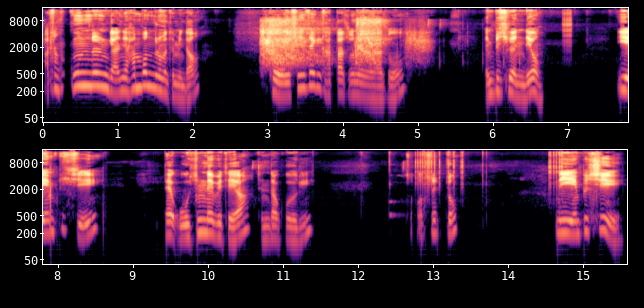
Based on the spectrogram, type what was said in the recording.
아, 참, 꾹 누르는 게 아니라 한 번 누르면 됩니다. 그 신세계 갖다 주는 아주 NPC가 있는데요. 이 NPC 150렙이 돼야 된다고 여기 써있죠? 근데 이 NPC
